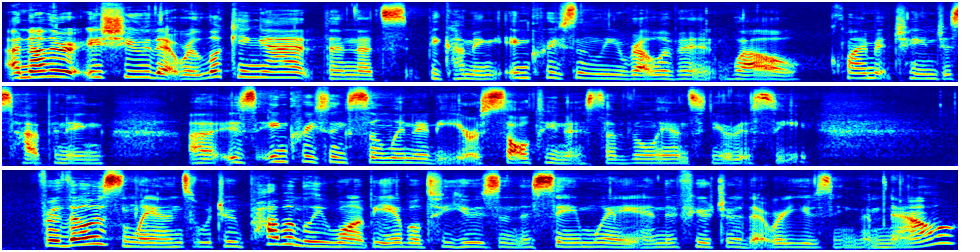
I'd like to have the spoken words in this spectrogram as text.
Another issue that we're looking at, and that's becoming increasingly relevant while climate change is happening, uh, is increasing salinity or saltiness of the lands near the sea. For those lands, which we probably won't be able to use in the same way in the future that we're using them now,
